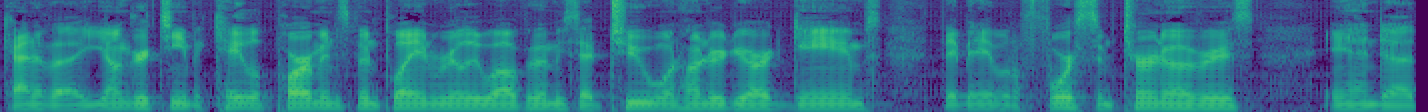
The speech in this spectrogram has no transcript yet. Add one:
Kind of a younger team, but Caleb Parman's been playing really well for them. He's had two 100 yard games. They've been able to force some turnovers, and uh,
